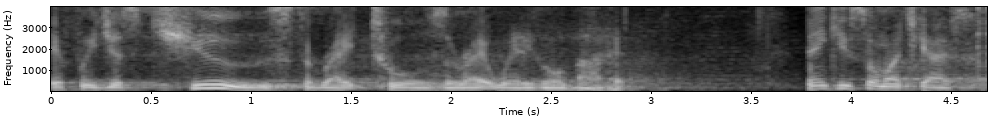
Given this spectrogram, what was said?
if we just choose the right tools, the right way to go about it. Thank you so much, guys.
